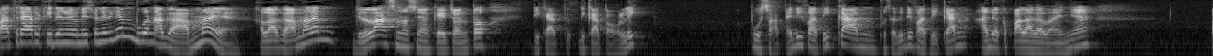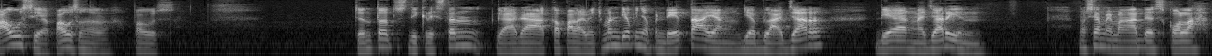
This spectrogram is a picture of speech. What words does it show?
patriarki dan feminisme ini kan bukan agama ya. Kalau agama kan jelas maksudnya. Kayak contoh di, kat, di Katolik pusatnya di Vatikan. Pusatnya di Vatikan ada kepala agamanya paus ya paus paus. Contoh terus di Kristen gak ada kepala cuman dia punya pendeta yang dia belajar dia ngajarin. Maksudnya memang ada sekolah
